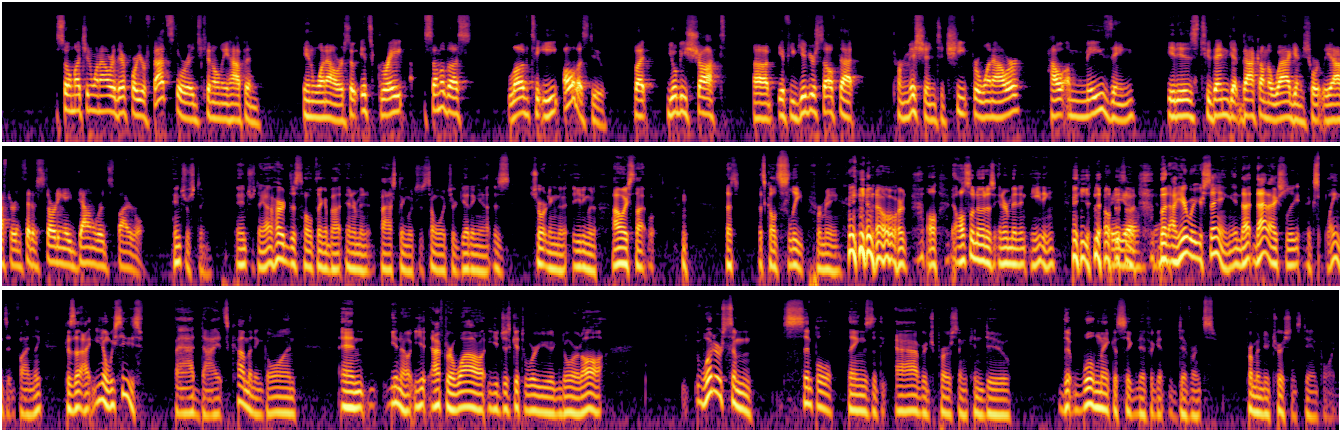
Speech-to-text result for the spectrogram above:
so much in one hour. Therefore, your fat storage can only happen in one hour. So it's great. Some of us love to eat, all of us do, but you'll be shocked uh, if you give yourself that permission to cheat for one hour, how amazing it is to then get back on the wagon shortly after instead of starting a downward spiral. Interesting. Interesting. I've heard this whole thing about intermittent fasting, which is some of what you're getting at, is shortening the eating window. I always thought well, that's that's called sleep for me, you know, or al- also known as intermittent eating, you know. You So- yeah. But I hear what you're saying, and that that actually explains it finally, because I, you know, we see these fad diets coming and going, and you know, you, after a while, you just get to where you ignore it all what are some simple things that the average person can do that will make a significant difference from a nutrition standpoint?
